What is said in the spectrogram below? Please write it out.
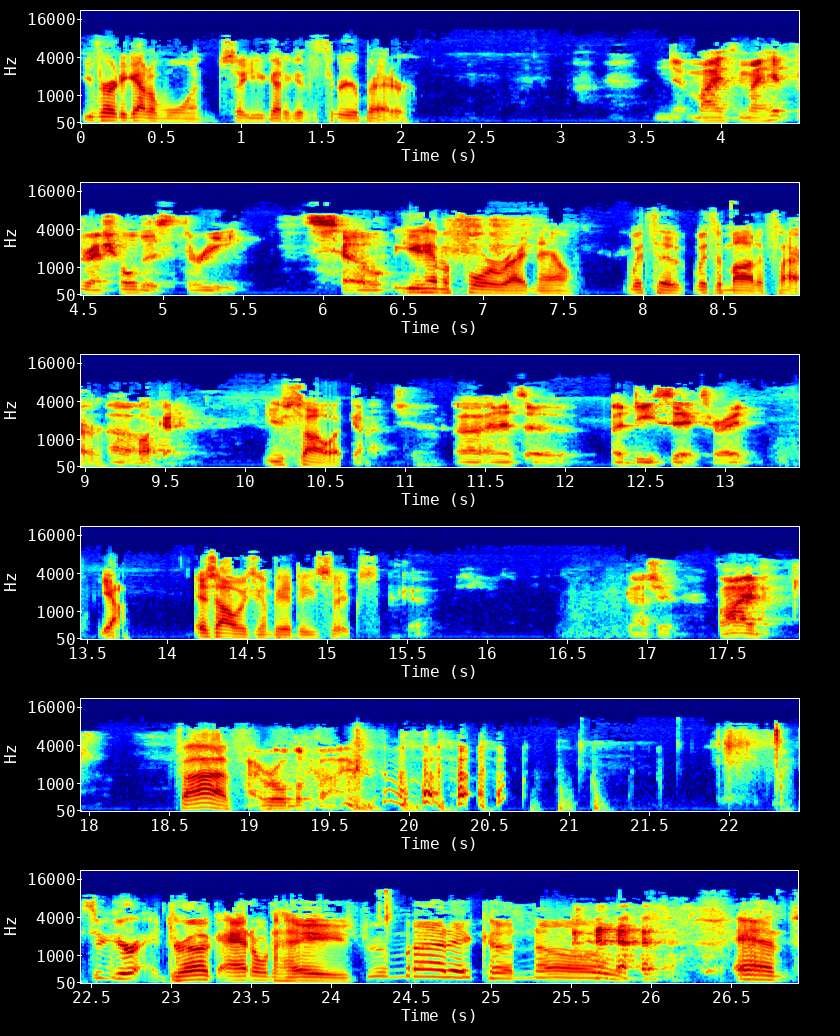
You've already got a one, so you got to get a three or better. My my hit threshold is three. So You have a four right now with the with the modifier. Oh, okay. You saw it. Gotcha. Uh, and it's a a D6, right? Yeah, it's always going to be a D6. Okay. Gotcha. Five. Five. I rolled a five. Through your drug-addled haze, Dramatica, no. and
